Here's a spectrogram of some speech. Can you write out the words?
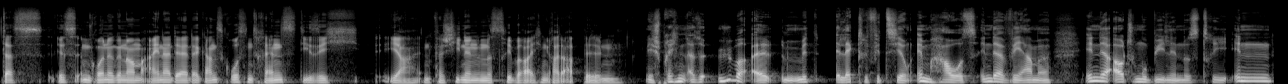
Das ist im Grunde genommen einer der, der ganz großen Trends, die sich ja in verschiedenen Industriebereichen gerade abbilden. Wir sprechen also überall mit Elektrifizierung im Haus, in der Wärme, in der Automobilindustrie, in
